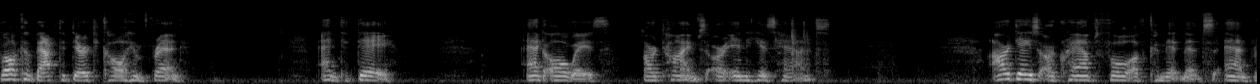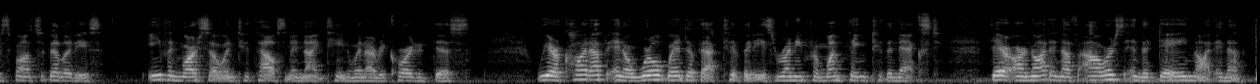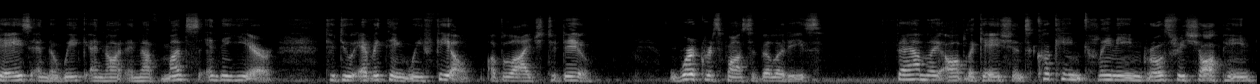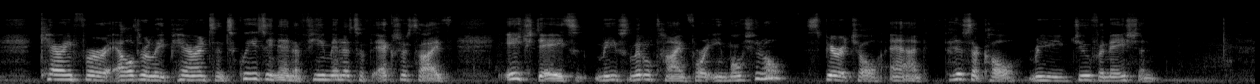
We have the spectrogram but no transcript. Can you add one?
Welcome back to Dare to Call Him Friend. And today, and always, our times are in His hands. Our days are crammed full of commitments and responsibilities, even more so in 2019 when I recorded this. We are caught up in a whirlwind of activities running from one thing to the next. There are not enough hours in the day, not enough days in the week, and not enough months in the year to do everything we feel obliged to do. Work responsibilities, family obligations, cooking, cleaning, grocery shopping, caring for elderly parents, and squeezing in a few minutes of exercise each day leaves little time for emotional, spiritual, and physical rejuvenation.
